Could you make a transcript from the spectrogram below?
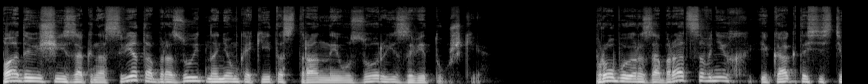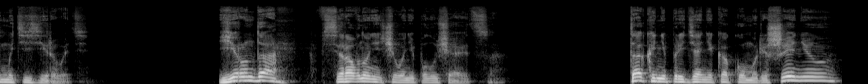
Падающий из окна свет образует на нем какие-то странные узоры и завитушки. Пробую разобраться в них и как-то систематизировать. Ерунда, все равно ничего не получается. Так и не придя ни к какому решению,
